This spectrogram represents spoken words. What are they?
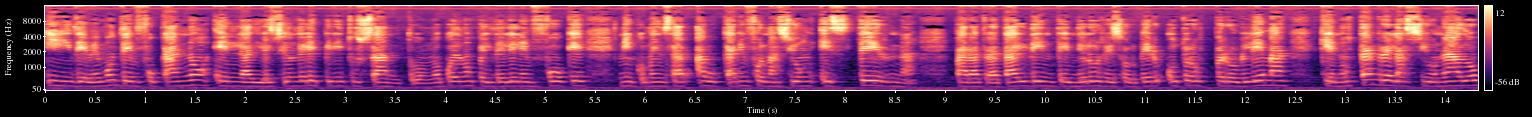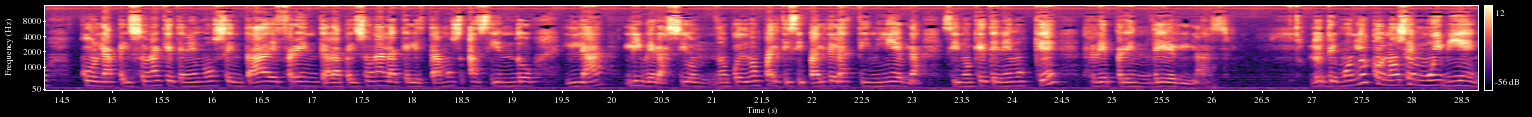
y debemos de enfocarnos en la dirección del Espíritu Santo. No podemos perder el enfoque ni comenzar a buscar información externa para tratar de entender o resolver otros problemas que no están relacionados con la persona que tenemos sentada de frente, a la persona a la que le estamos haciendo la liberación. No podemos participar de las tinieblas, sino que tenemos que reprenderlas. Los demonios conocen muy bien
